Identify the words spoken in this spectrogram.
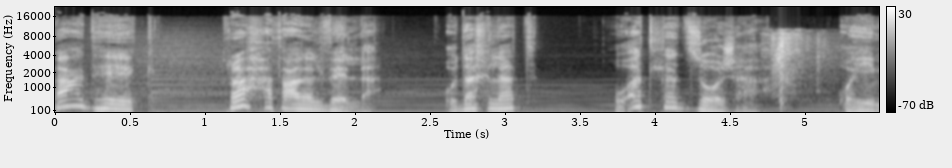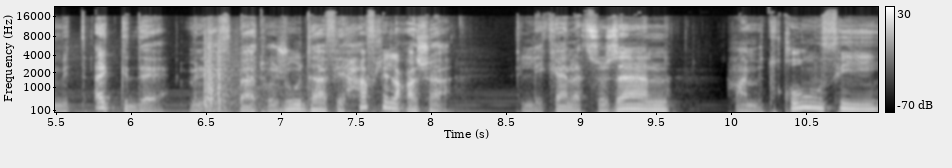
بعد هيك راحت على الفيلا ودخلت وقتلت زوجها وهي متأكدة من إثبات وجودها في حفل العشاء اللي كانت سوزان عم تقوم فيه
